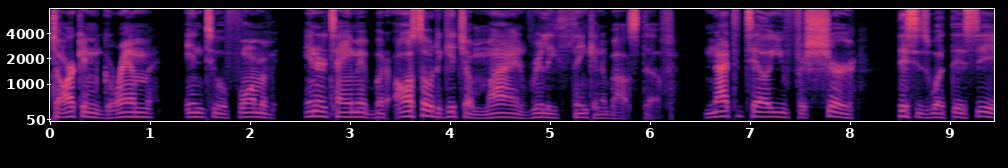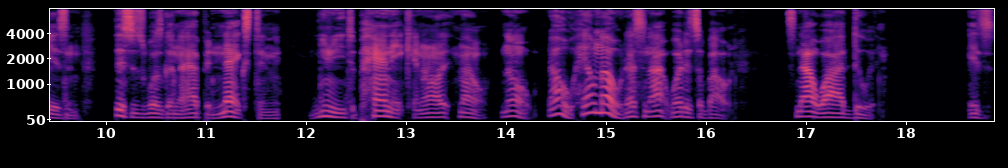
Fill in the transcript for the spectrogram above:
dark and grim into a form of entertainment, but also to get your mind really thinking about stuff not to tell you for sure this is what this is and this is what's going to happen next and you need to panic and all that. No, no, no, hell no. That's not what it's about. It's not why I do it. It's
